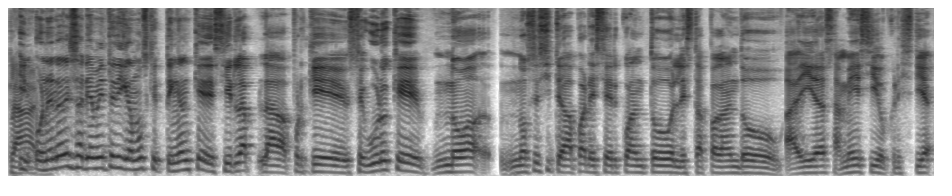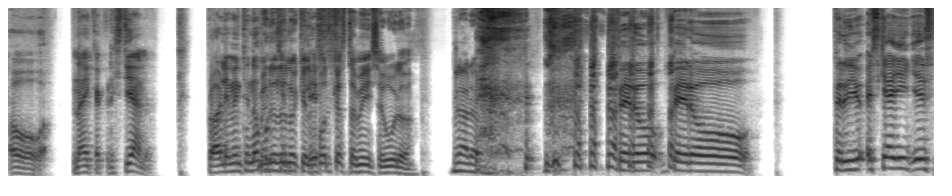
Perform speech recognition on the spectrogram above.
claro. Y, o no necesariamente digamos que tengan que decir la, la- porque seguro que no, no sé si te va a parecer cuánto le está pagando Adidas a Messi o, Cristia- o Nike a Cristiano. Probablemente no. Menos de lo que el podcast también, seguro. claro. Pero, pero, pero yo, es que ahí es,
